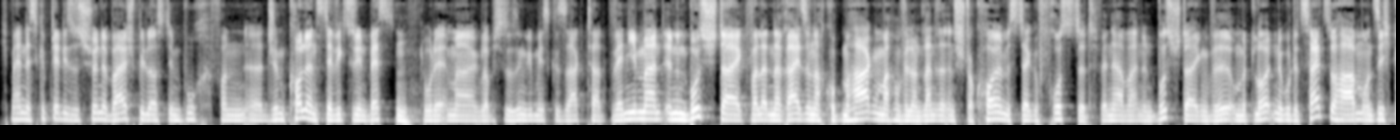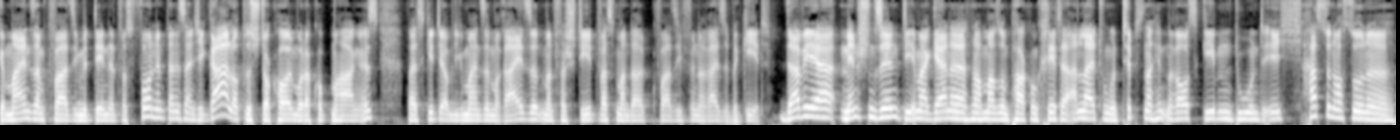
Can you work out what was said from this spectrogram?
Ich meine, es gibt ja dieses schöne Beispiel aus dem Buch von äh, Jim Collins, Der Weg zu den Besten, wo der immer, glaube ich, so sinngemäß gesagt hat, wenn jemand in einen Bus steigt, weil er eine Reise nach Kopenhagen machen will und landet in Stockholm, ist der gefrustet. Wenn er aber in einen Bus steigen will, um mit Leuten eine gute Zeit zu haben und sich gemeinsam quasi mit denen etwas vornimmt, dann ist eigentlich egal, ob es Stockholm oder Kopenhagen ist, weil es geht ja um die gemeinsame Reise und man versteht, was man da quasi für eine Reise begeht. Da wir Menschen sind, die immer gerne nochmal so ein paar konkrete Anleitungen und Tipps nach hinten rausgeben, du und ich, hast du noch so eine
